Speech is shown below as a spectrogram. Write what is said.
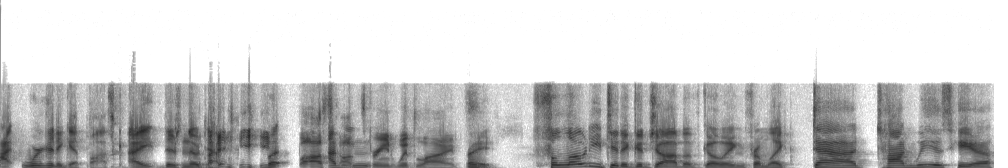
I, we're gonna get Bosk. I there's no doubt. I need But, Bosk I on screen with lines. Right. Filoni did a good job of going from like Dad, Taun We is here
